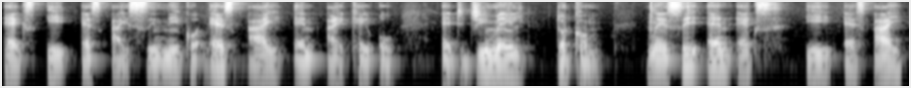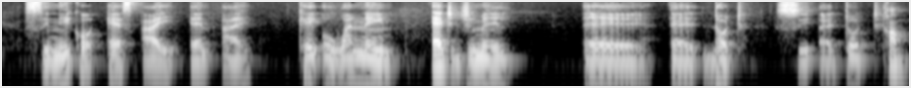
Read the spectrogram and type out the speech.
X E S I, Siniko, S I N I K O, at gmail.com. Nxesi, N X S I, Siniko, S I N I K O, one name, at gmail uh, uh, dot, c, uh, dot Com.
